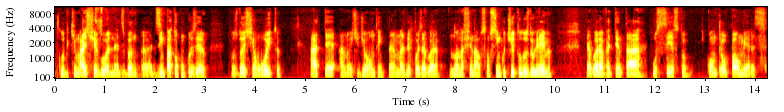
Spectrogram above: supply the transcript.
o clube que mais chegou, né, uh, desempatou com o Cruzeiro, os dois tinham oito até a noite de ontem, né, mas depois agora nona final. São cinco títulos do Grêmio e agora vai tentar o sexto contra o Palmeiras.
